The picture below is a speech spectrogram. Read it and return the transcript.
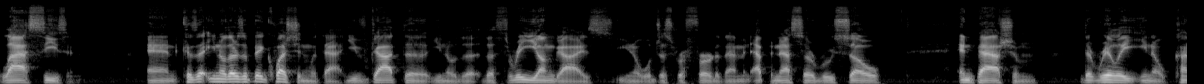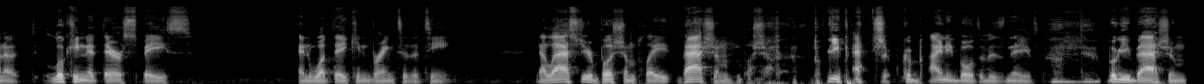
last season? And because you know, there's a big question with that. You've got the you know the the three young guys. You know, we'll just refer to them in Epenesa, Rousseau, and Basham. That really you know kind of looking at their space and what they can bring to the team. Now, last year, Busham played Basham, Busham, Boogie Basham, combining both of his names. Boogie Basham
